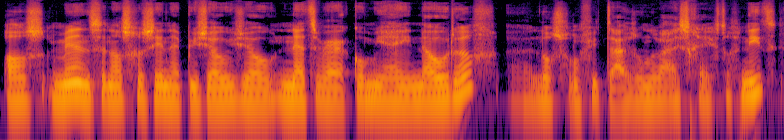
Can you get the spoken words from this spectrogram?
als mens en als gezin heb je sowieso netwerk om je heen nodig. Uh, los van of je thuisonderwijs geeft of niet.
